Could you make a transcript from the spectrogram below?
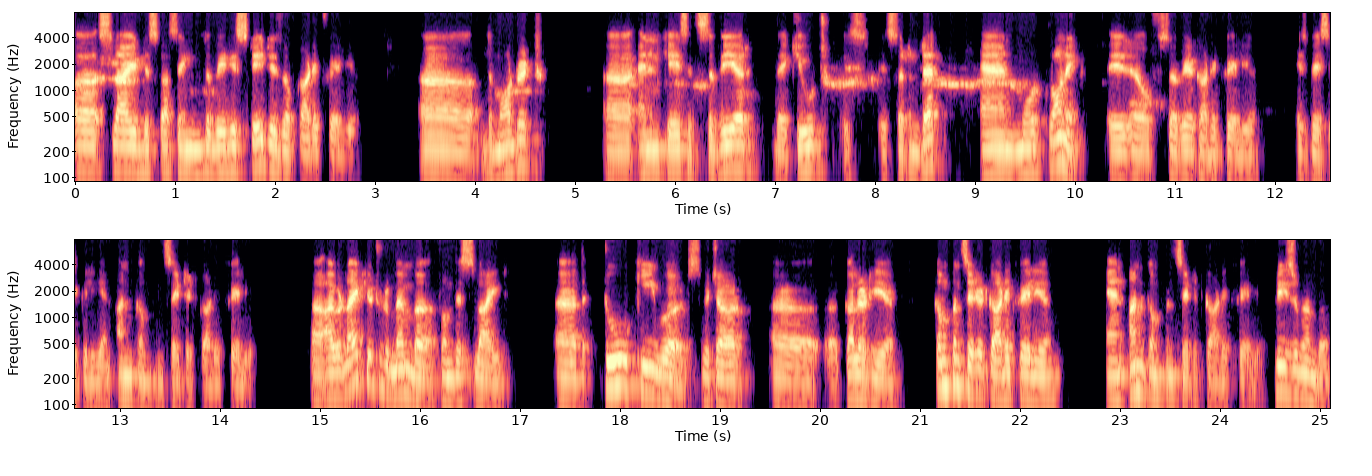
uh, slide discussing the various stages of cardiac failure. Uh, the moderate, uh, and in case it's severe, the acute is, is certain death, and more chronic of severe cardiac failure is basically an uncompensated cardiac failure. I would like you to remember from this slide uh, the two key words which are uh, uh, colored here, compensated cardiac failure and uncompensated cardiac failure. Please remember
